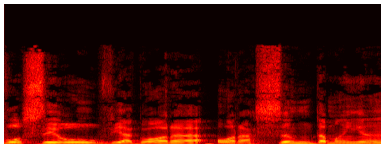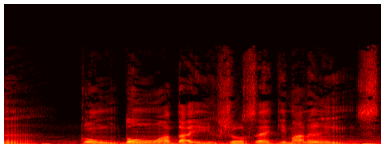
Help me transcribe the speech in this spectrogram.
Você ouve agora Oração da Manhã, com Dom Adair José Guimarães.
